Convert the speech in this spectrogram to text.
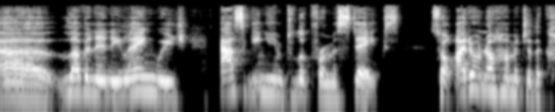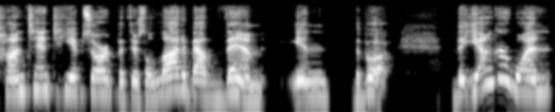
uh, Love in Any Language asking him to look for mistakes. So I don't know how much of the content he absorbed, but there's a lot about them in the book. The younger one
